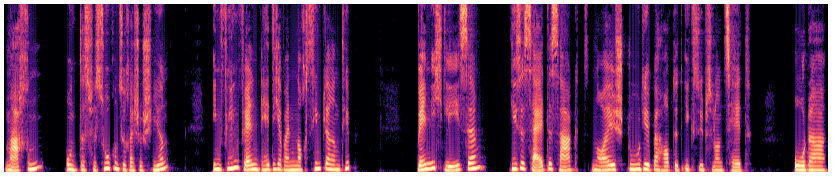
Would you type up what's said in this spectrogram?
machen und das versuchen zu recherchieren. In vielen Fällen hätte ich aber einen noch simpleren Tipp. Wenn ich lese, diese Seite sagt, neue Studie behauptet XYZ oder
